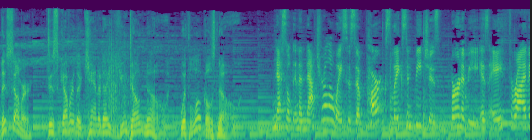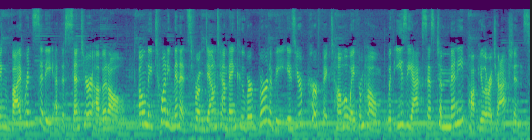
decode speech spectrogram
This summer, discover the Canada you don't know with Locals Know. Nestled in a natural oasis of parks, lakes, and beaches, Burnaby is a thriving, vibrant city at the center of it all. Only 20 minutes from downtown Vancouver, Burnaby is your perfect home away from home with easy access to many popular attractions.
